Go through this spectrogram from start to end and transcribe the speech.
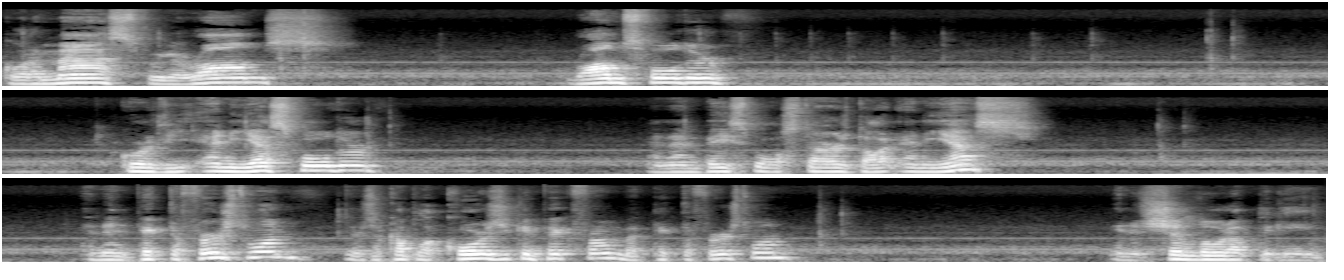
Go to mass for your ROMs. ROMs folder. Go to the NES folder and then baseballstars.nes and then pick the first one. There's a couple of cores you can pick from, but pick the first one and it should load up the game.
